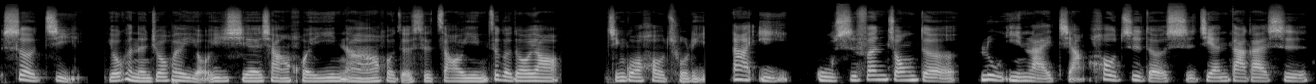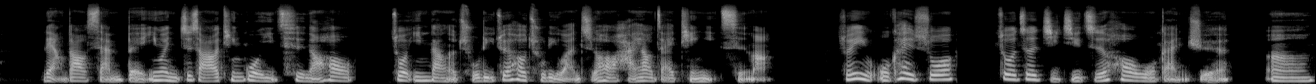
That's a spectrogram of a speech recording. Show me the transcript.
设计，有可能就会有一些像回音啊，或者是噪音，这个都要经过后处理。那以五十分钟的录音来讲，后置的时间大概是两到三倍，因为你至少要听过一次，然后。做音档的处理，最后处理完之后还要再听一次嘛？所以我可以说，做这几集之后，我感觉，嗯，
